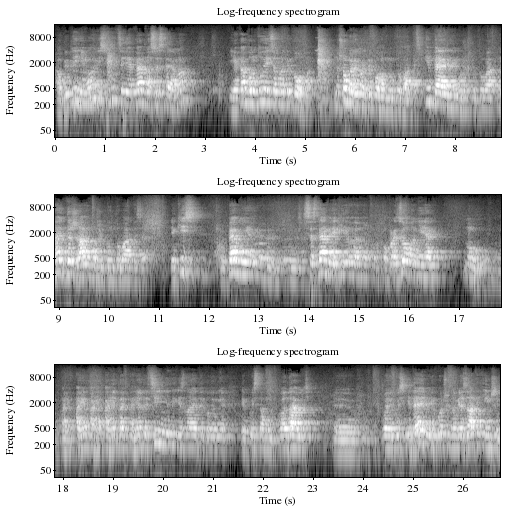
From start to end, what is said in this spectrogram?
А в біблійній мові світ це є певна система, яка бунтується проти Бога. Ну що бунтуватися? Імперії можуть бунтувати, навіть держави можуть бунтуватися, якісь певні е, е, системи, які е, опрацьовані як ну, агі- агі- агіта- агітаційні, такі, знаєте, коли вони якусь там вкладають в якусь ідею і хочуть нав'язати іншим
